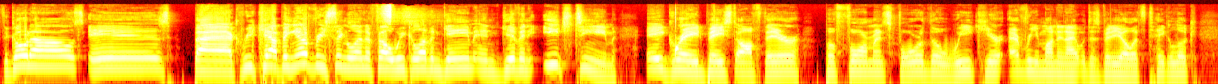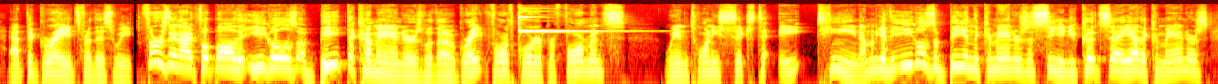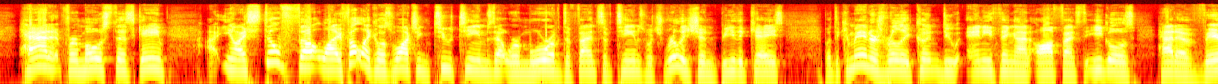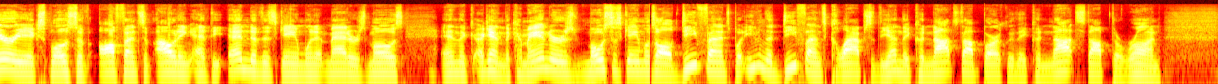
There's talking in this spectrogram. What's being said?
The Goat House is back, recapping every single NFL Week 11 game and giving each team a grade based off their performance for the week here every Monday night with this video. Let's take a look at the grades for this week. Thursday night football, the Eagles beat the Commanders with a great fourth quarter performance. Win 26 to 18. I'm going to give the Eagles a B and the Commanders a C. And you could say, yeah, the Commanders had it for most this game. I, you know, I still felt like I felt like I was watching two teams that were more of defensive teams, which really shouldn't be the case. But the Commanders really couldn't do anything on offense. The Eagles had a very explosive offensive outing at the end of this game when it matters most. And the, again, the Commanders, most of this game was all defense, but even the defense collapsed at the end. They could not stop Barkley. They could not stop the run.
